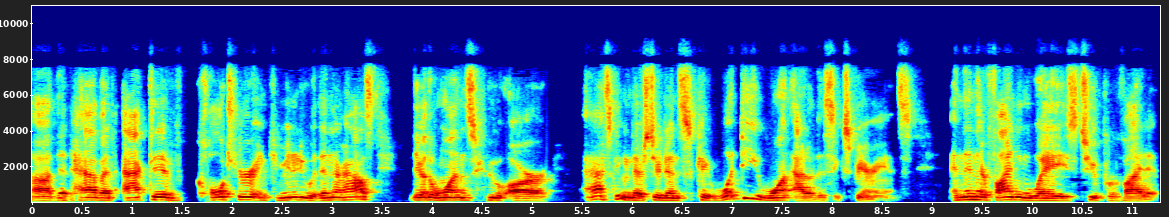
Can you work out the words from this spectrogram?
uh, that have an active culture and community within their house, they're the ones who are asking their students, okay, what do you want out of this experience? And then they're finding ways to provide it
